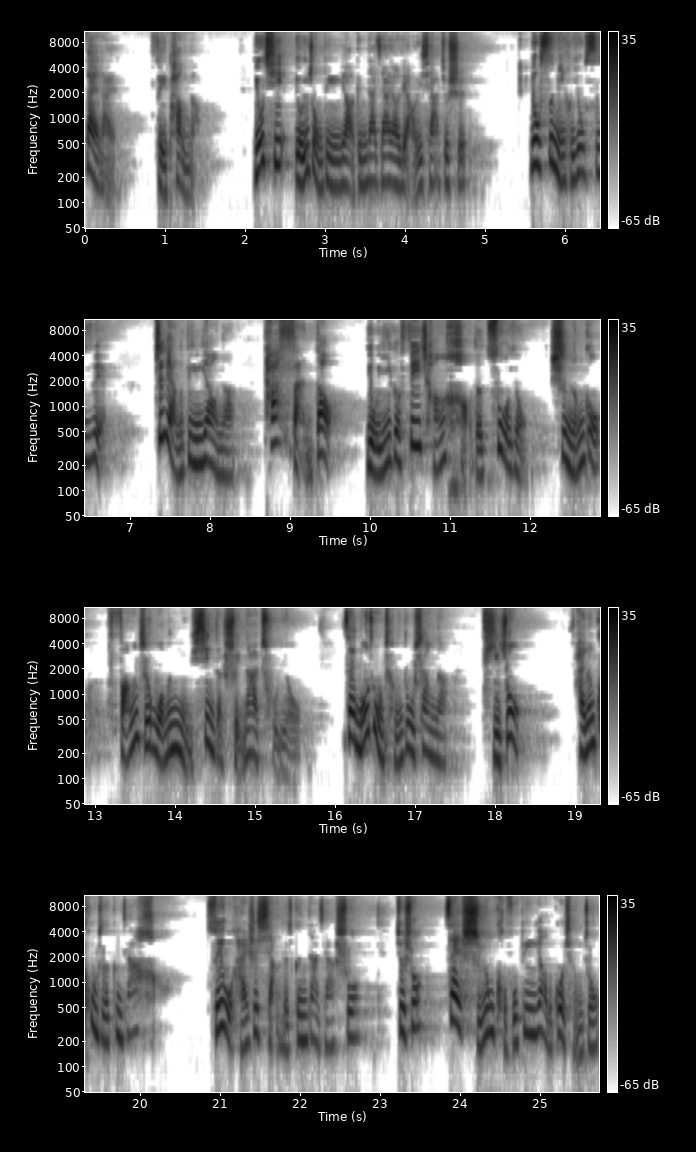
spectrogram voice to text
带来肥胖的。尤其有一种避孕药跟大家要聊一下，就是优思明和优思悦这两个避孕药呢，它反倒有一个非常好的作用，是能够防止我们女性的水钠储留，在某种程度上呢。体重还能控制的更加好，所以我还是想着跟大家说，就说在使用口服避孕药的过程中，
